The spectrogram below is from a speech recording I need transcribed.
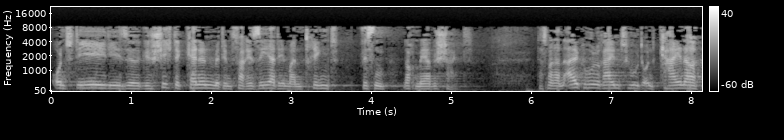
Und die diese Geschichte kennen mit dem Pharisäer, den man trinkt, wissen noch mehr Bescheid. Dass man dann Alkohol reintut und keiner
